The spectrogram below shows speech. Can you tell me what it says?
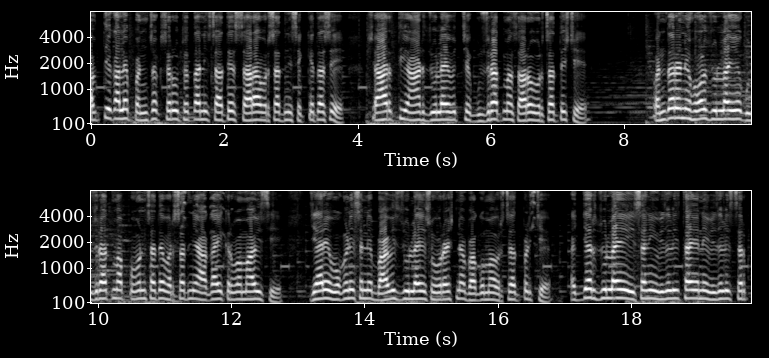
આવતીકાલે પંચક શરૂ થતાની સાથે સારા વરસાદની શક્યતા છે. ચારથી આઠ જુલાઈ વચ્ચે ગુજરાતમાં સારો વરસાદ થશે. પંદર અને સોળ જુલાઈએ ગુજરાતમાં પવન સાથે વરસાદની આગાહી કરવામાં આવી છે. જ્યારે ઓગણીસ અને બાવીસ જુલાઈએ સૌરાષ્ટ્રના ભાગોમાં વરસાદ પડશે. અગિયાર જુલાઈએ ઈશાની વીજળી થાય અને વીજળી સર્પ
